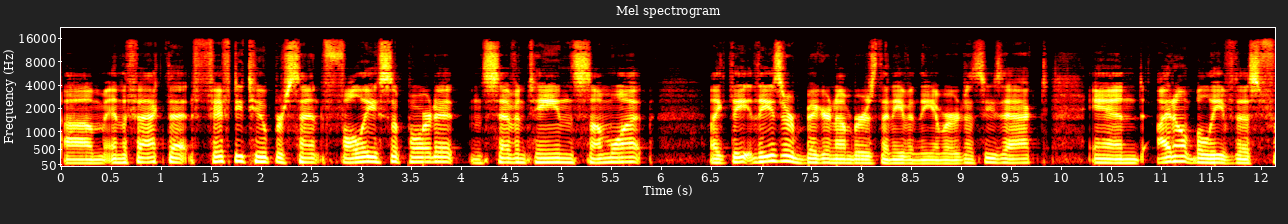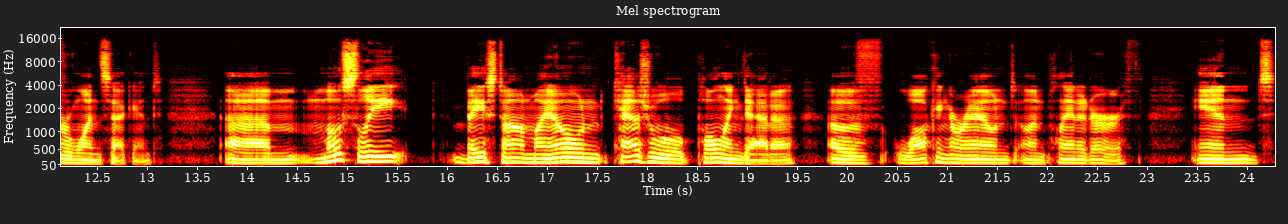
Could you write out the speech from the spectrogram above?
Um, and the fact that 52% fully support it and 17 somewhat like the, these are bigger numbers than even the emergencies act and i don't believe this for one second um, mostly based on my own casual polling data of walking around on planet Earth, and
